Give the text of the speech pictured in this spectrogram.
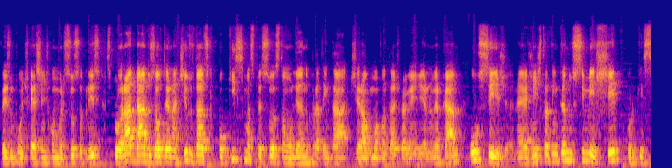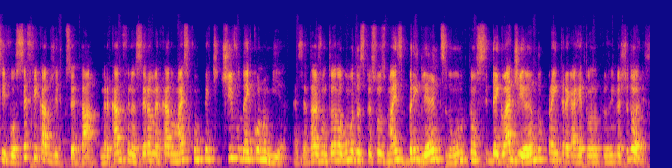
fez um podcast, a gente conversou sobre isso. Explorar dados alternativos, dados que pouquíssimas pessoas estão olhando para tentar tirar alguma vantagem para ganhar dinheiro no mercado. Ou seja, né, a gente está tentando se mexer, porque se você ficar do jeito que você está, o mercado financeiro é o mercado mais competitivo da economia. Né? Você está juntando algumas das pessoas mais brilhantes do mundo que estão se degladiando para entregar retorno para os investidores.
